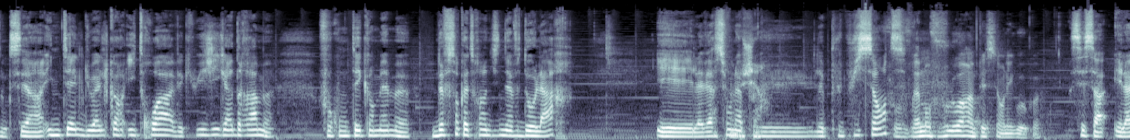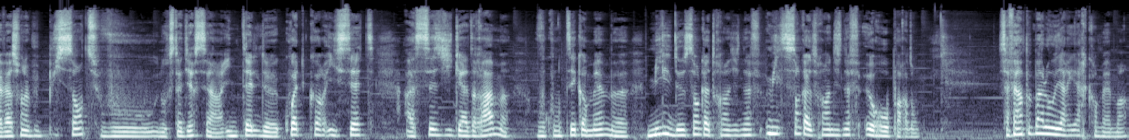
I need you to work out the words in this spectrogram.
donc c'est un Intel Dual Core i3 avec 8 Go de RAM, faut compter quand même euh, 999 dollars. Et la version la cher. plus, la plus puissante, Faut vraiment vouloir un PC en Lego, quoi. c'est ça. Et la version la plus puissante, vous, donc c'est-à-dire c'est un Intel de quad-core i7 à 16 Go de RAM. Vous comptez quand même euh, 1299, 1199 euros, pardon. Ça fait un peu mal au derrière quand même. Hein.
